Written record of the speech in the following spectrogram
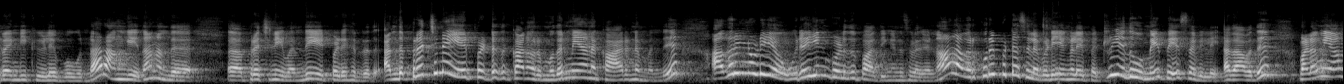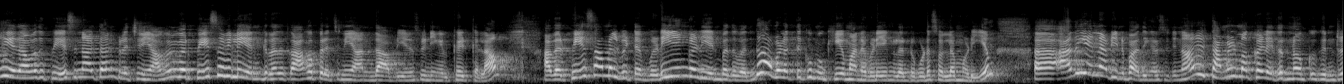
இறங்கி கீழே போகின்றார். அங்கேதான் அந்த பிரச்சனை வந்து ஏற்படுகின்றது. அந்த பிரச்சனை ஏற்பட்டதுக்கான ஒரு முதன்மையான காரணம் வந்து அவரினுடைய உரையின் பொழுது பார்த்தீங்கன்னு சொல்ல சொன்னால் அவர் குறிப்பிட்ட சில விடயங்களை பற்றி எதுவுமே பேசவில்லை. அதாவது வளமையாக ஏதாவது பேசினால்தான் பிரச்சனையாகும் இவர் பேசவில்லை என்கிறதுக்காக பிரச்சனையானதா அப்படின்னு சொல்லி நீங்கள் கேட்கலாம். அவர் பேசாமல் விட்ட விடயங்கள் என்பது வந்து அவ்வளத்துக்கு முக்கியமான விடயங்கள் என்று கூட சொல்ல முடியும். அது என்ன அப்படின்னு பார்த்தீங்கன்னு சொன்னால் தமிழ் மக்கள் எதிர்நோக்குகின்ற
